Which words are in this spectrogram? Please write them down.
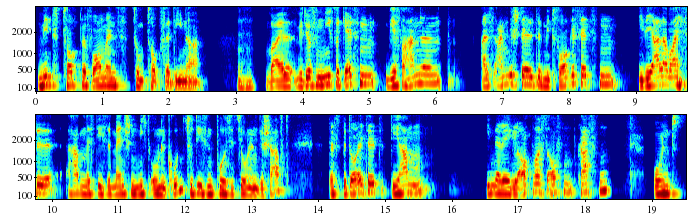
mit Top-Performance zum Top-Verdiener. Mhm. Weil wir dürfen nie vergessen, wir verhandeln als Angestellte mit Vorgesetzten. Idealerweise haben es diese Menschen nicht ohne Grund zu diesen Positionen geschafft. Das bedeutet, die haben in der Regel auch was auf dem Kasten. Und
